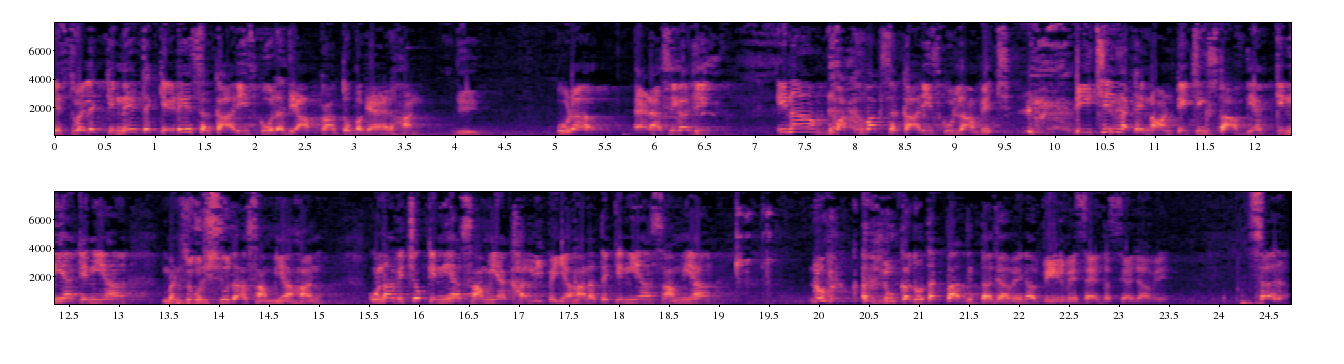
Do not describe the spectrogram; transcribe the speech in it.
ਇਸ ਵੇਲੇ ਕਿੰਨੇ ਤੇ ਕਿਹੜੇ ਸਰਕਾਰੀ ਸਕੂਲ ਅਧਿਆਪਕਾਂ ਤੋਂ ਬਗੈਰ ਹਨ? ਜੀ। ਊੜਾ ਐੜਾ ਸੀਗਾ ਜੀ। ਇਹਨਾਂ ਵੱਖ-ਵੱਖ ਸਰਕਾਰੀ ਸਕੂਲਾਂ ਵਿੱਚ ਟੀਚਿੰਗ ਅਤੇ ਨਾਨ ਟੀਚਿੰਗ ਸਟਾਫ ਦੀਆਂ ਕਿੰਨੀਆਂ-ਕਿੰਨੀਆਂ ਮਨਜ਼ੂਰਸ਼ੁਦਾ ਸਾਮੀਆਂ ਹਨ, ਉਹਨਾਂ ਵਿੱਚੋਂ ਕਿੰਨੀਆਂ ਸਾਮੀਆਂ ਖਾਲੀ ਪਈਆਂ ਹਨ ਅਤੇ ਕਿੰਨੀਆਂ ਸਾਮੀਆਂ ਨੂੰ ਕਦੋਂ ਤੱਕ ਭਰ ਦਿੱਤਾ ਜਾਵੇਗਾ, ਵੇਰਵੇ ਸਹਿ ਦੱਸਿਆ ਜਾਵੇ। ਸਰ,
